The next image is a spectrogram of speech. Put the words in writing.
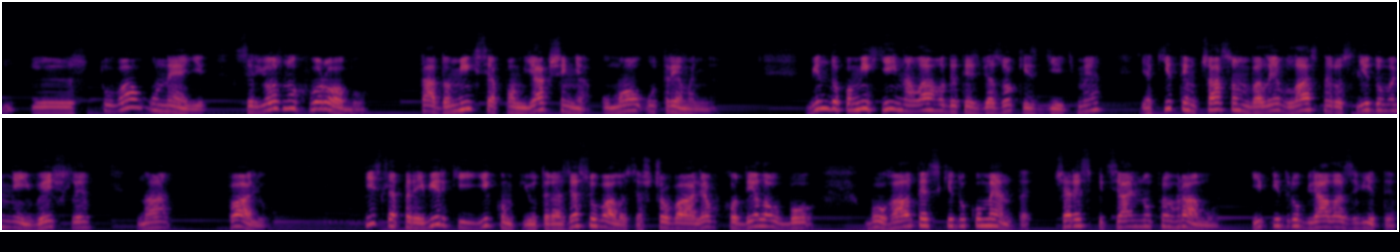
діагностував у неї серйозну хворобу та домігся пом'якшення умов утримання. Він допоміг їй налагодити зв'язок із дітьми, які тим часом вели власне розслідування і вийшли на Валю. Після перевірки її комп'ютера з'ясувалося, що Валя входила в бухгалтерські документи через спеціальну програму і підробляла звіти.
